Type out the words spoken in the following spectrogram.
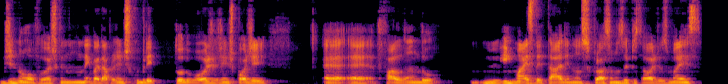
de novo, acho que nem vai dar para a gente cobrir tudo hoje. A gente pode é, é, falando em mais detalhe nos próximos episódios, mas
